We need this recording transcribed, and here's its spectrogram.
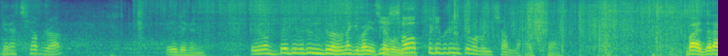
দেখাচ্ছি আমরা। এই দেখেন। এরকম পেটি পেটি নিতে পারবেন নাকি ভাই? সব পেটি পেটি দিতে পারব ইনশাল্লাহ আচ্ছা। ভাই যারা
